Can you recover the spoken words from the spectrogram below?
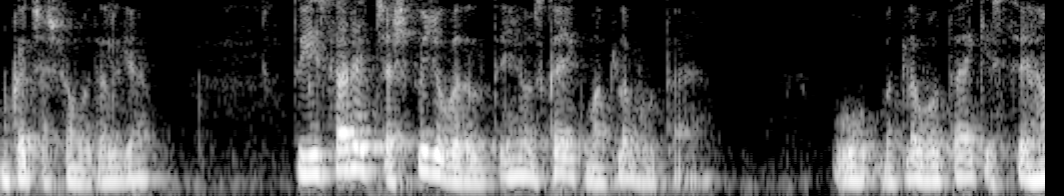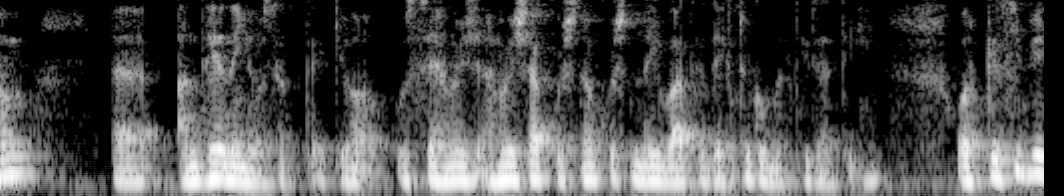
उनका चश्मा बदल गया। तो ये सारे चश्मे जो बदलते हैं, उसका एक मतलब होता है। वो मतलब होता है कि इससे हम अंधे नहीं हो सकते, क्यों? उससे हमेशा हमेशा कुछ ना कुछ नई बातें देखने को मिलती रहती हैं। और किसी भी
